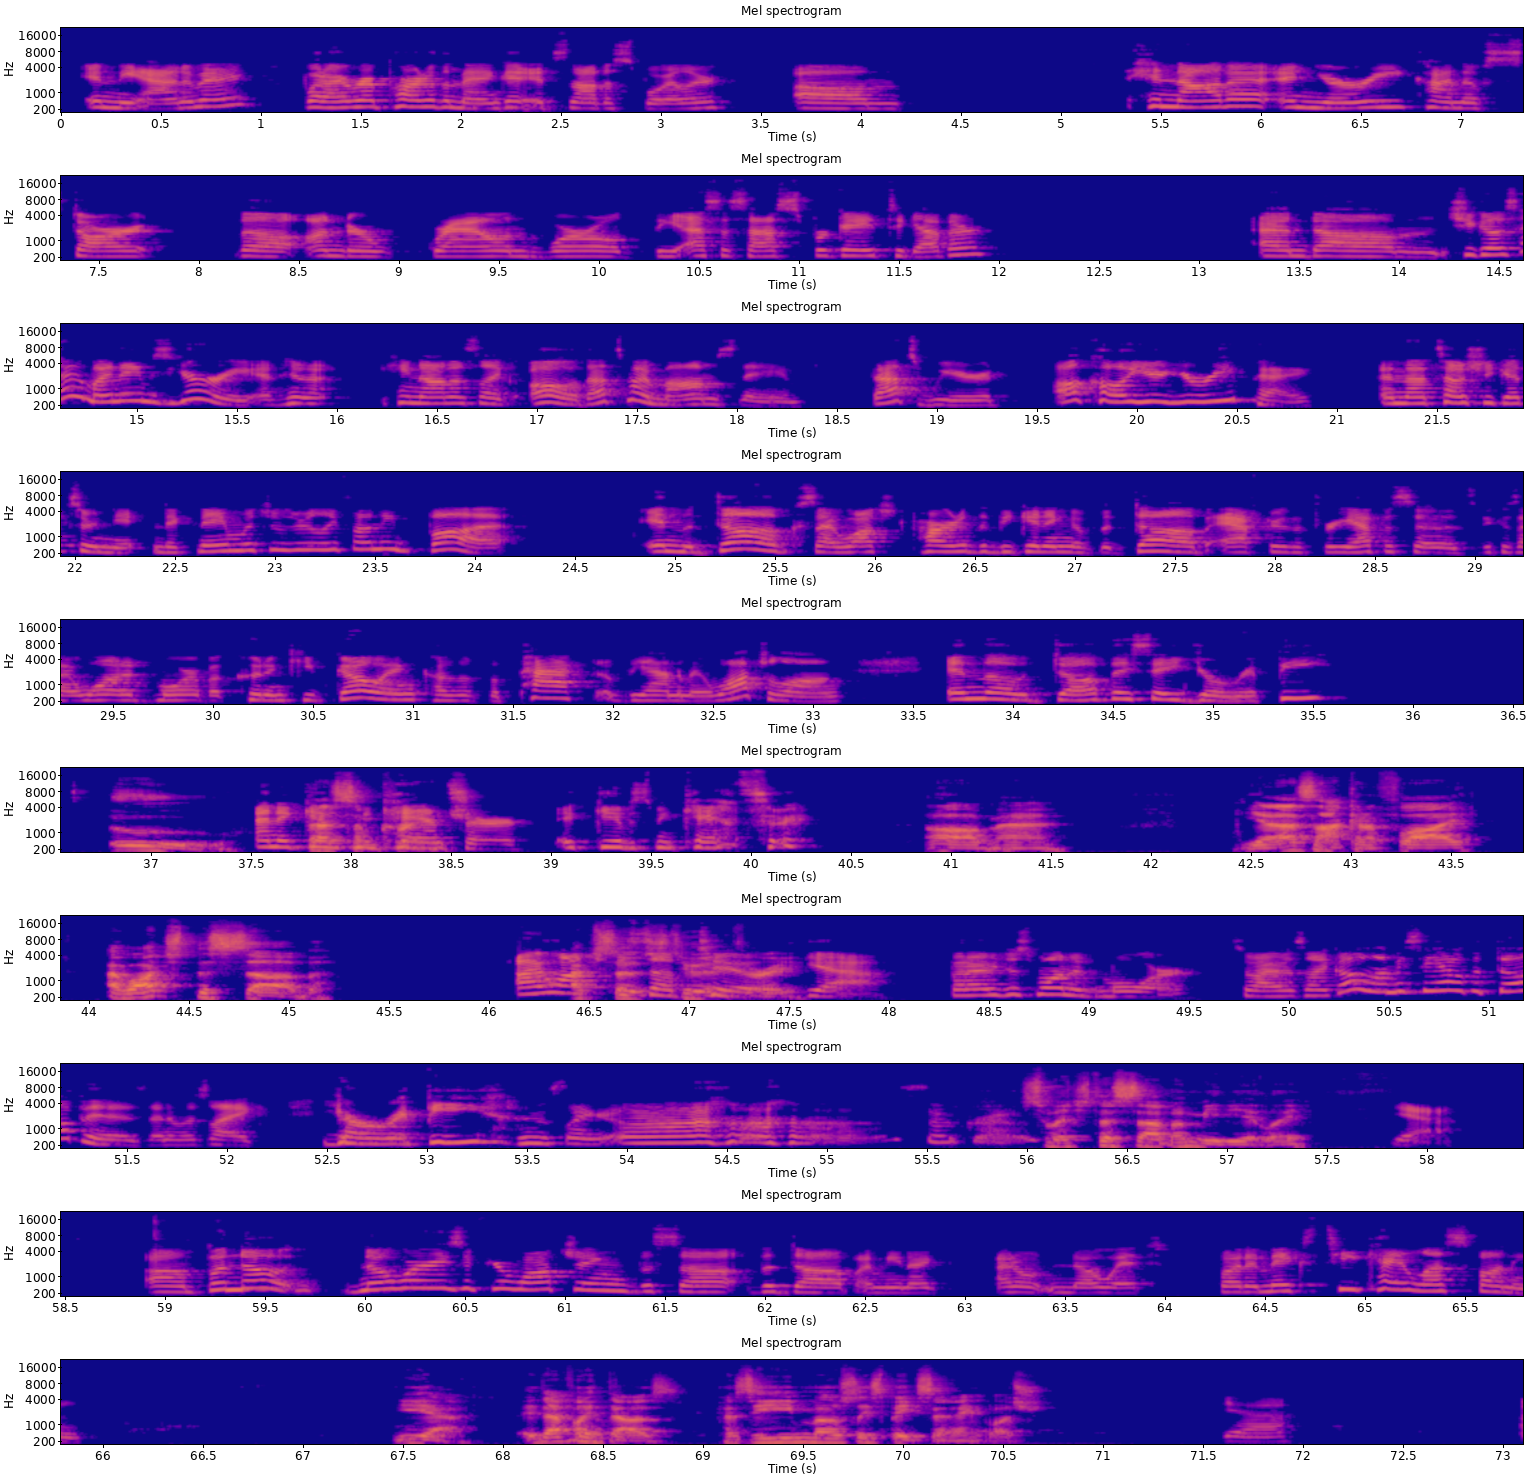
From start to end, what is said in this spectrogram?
in the anime, but I read part of the manga. It's not a spoiler. Um, Hinata and Yuri kind of start the underground world, the SSS brigade together. And um, she goes, Hey, my name's Yuri. And Hin- Hinata's like, Oh, that's my mom's name. That's weird. I'll call you Yuripe. And that's how she gets her ni- nickname, which is really funny. But in the dub, because I watched part of the beginning of the dub after the three episodes because I wanted more but couldn't keep going because of the pact of the anime watch along. In the dub, they say Euripi, Ooh. and it gives me some cringe. cancer. It gives me cancer. Oh man. Yeah, that's not gonna fly. I watched the sub. I watched the sub two and too. three. Yeah, but I just wanted more. So I was like, oh, let me see how the dub is. And it was like, Euripi. It was like, uh, so gross. Switch the sub immediately. Yeah. Um, but no, no worries if you're watching the su- the dub. I mean, I I don't know it, but it makes TK less funny. Yeah, it definitely does. Because he mostly speaks in English. Yeah.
